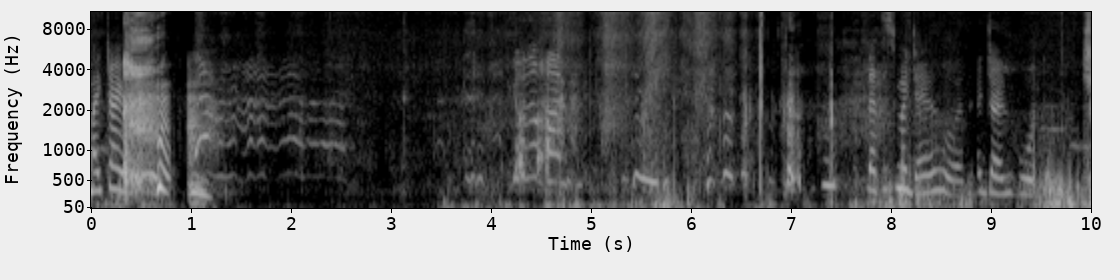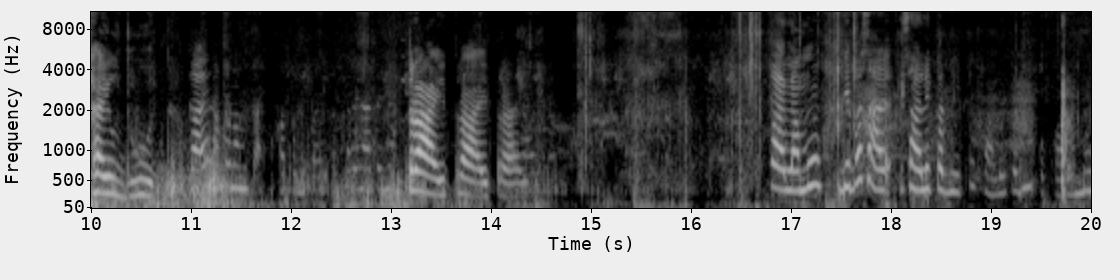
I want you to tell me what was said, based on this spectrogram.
my child. That is my childhood. A childhood. Childhood. Kain ako ng ka- katumpay. Try, try, try. Kala mo, di ba sa, sali ka dito? Sali ka dito. Kala mo.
